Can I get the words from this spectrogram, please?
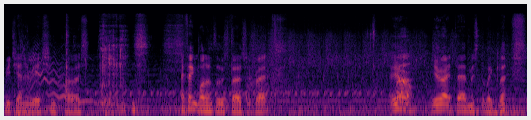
regeneration powers. I think one of those birds was right. You're, you're right there, Mr. Wiggler.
